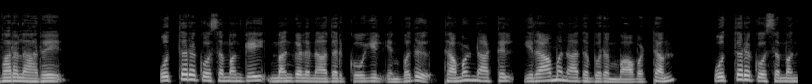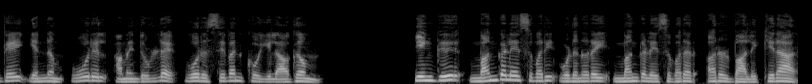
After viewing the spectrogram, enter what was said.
வரலாறு. உத்தரகோசமங்கை மங்களநாதர் கோயில் என்பது தமிழ்நாட்டில் இராமநாதபுரம் மாவட்டம் உத்தரகோசமங்கை என்னும் ஊரில் அமைந்துள்ள ஒரு சிவன் கோயிலாகும். இங்கு மங்களேசுவரி உடனுரை மங்களேசுவரர் அருள்பாலிக்கிறார்.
